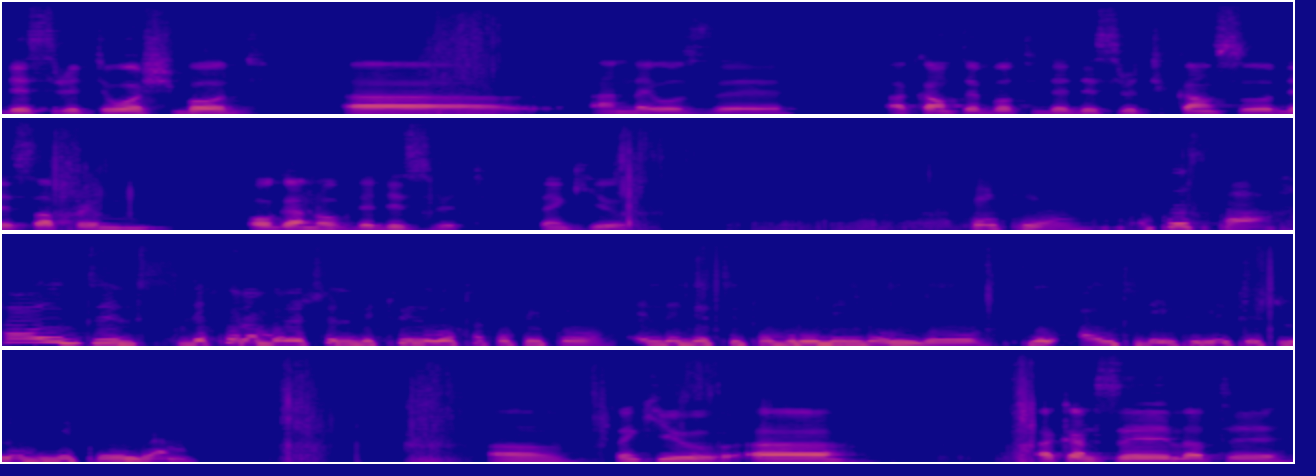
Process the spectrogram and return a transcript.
district WASH board, uh, and I was uh, accountable to the district council, the supreme organ of the district. Thank you. Thank you. Prosper, how did the collaboration between Water for People and the District of Rulindo go throughout the implementation of the program? Uh, thank you. Uh, I can say that uh,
